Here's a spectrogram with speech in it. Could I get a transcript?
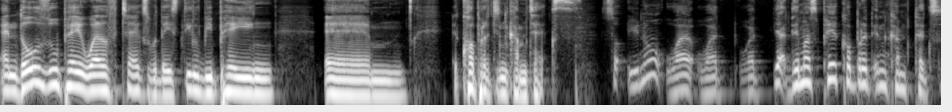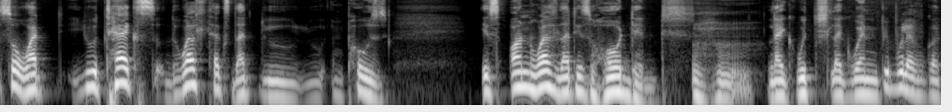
And those who pay wealth tax would they still be paying um, corporate income tax? So you know what? What? What? Yeah, they must pay corporate income tax. So what you tax the wealth tax that you you impose is on wealth that is hoarded, Mm-hmm. like which like when people have got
